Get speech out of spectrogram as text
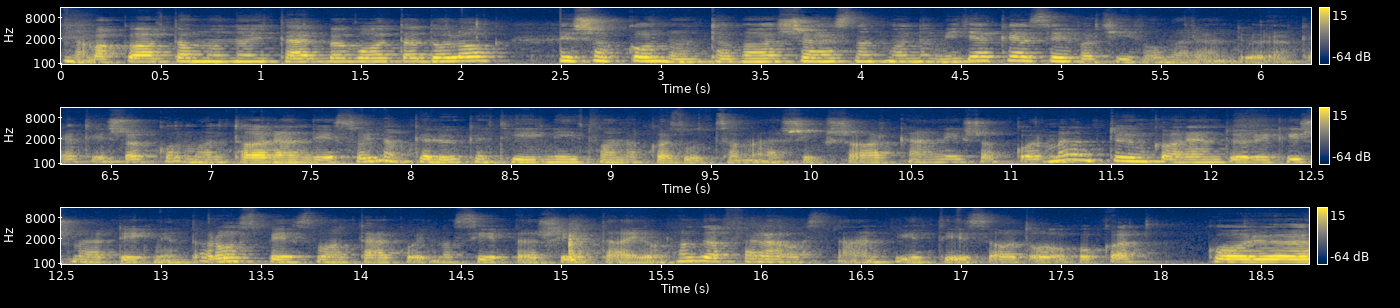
Nem akartam mondani, hogy terve volt a dolog. És akkor mondtam a srácnak, mondom, igyekezzél, vagy hívom a rendőröket. És akkor mondta a rendész, hogy nem kell őket hívni, itt vannak az utca másik sarkán. És akkor mentünk, a rendőrök ismerték, mint a rossz pénzt, mondták, hogy na szépen sétáljon hazafele, aztán intézze a dolgokat. Akkor ö,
